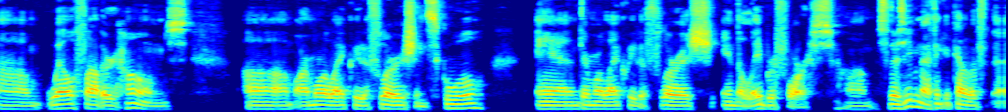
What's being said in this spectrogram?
um, well-fathered homes um, are more likely to flourish in school and they're more likely to flourish in the labor force. Um, so there's even, I think, a kind of a,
